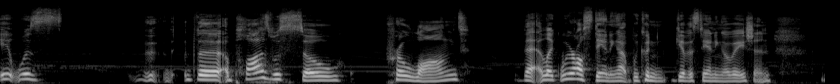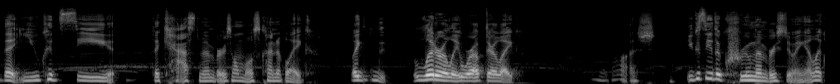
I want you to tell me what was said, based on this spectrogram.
it was the, the applause was so prolonged that like we were all standing up. We couldn't give a standing ovation that you could see the cast members almost kind of like like literally we're up there like oh my gosh. You could see the crew members doing it. Like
